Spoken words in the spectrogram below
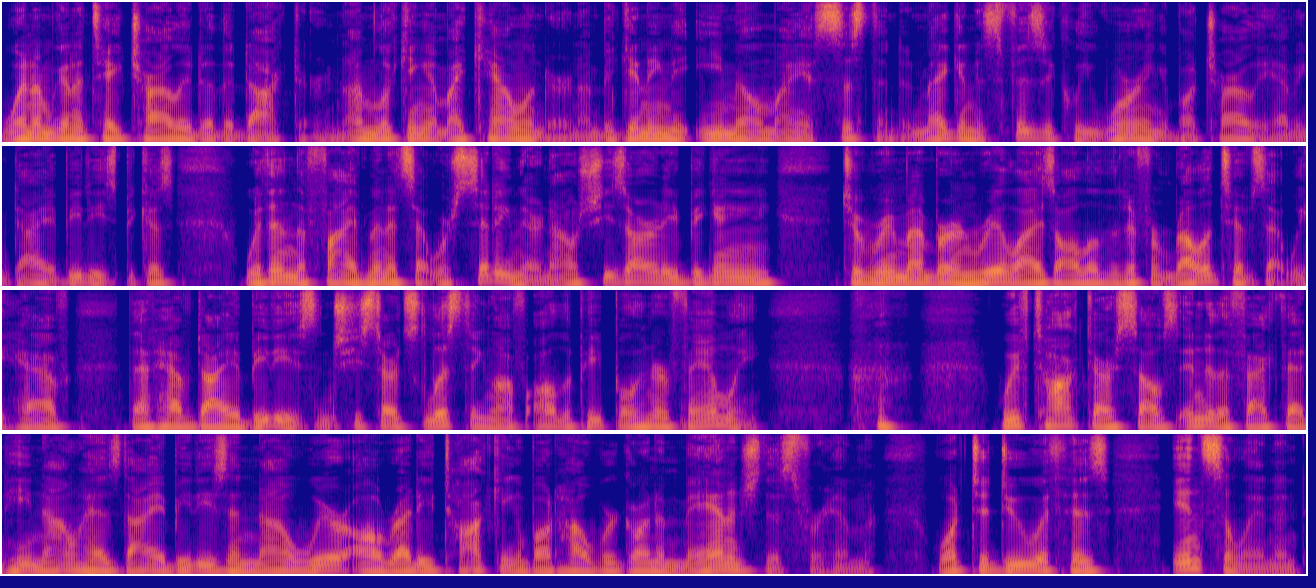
when I'm going to take Charlie to the doctor. And I'm looking at my calendar and I'm beginning to email my assistant. And Megan is physically worrying about Charlie having diabetes because within the five minutes that we're sitting there now, she's already beginning to remember and realize all of the different relatives that we have that have diabetes. And she starts listing off all the people in her family. We've talked ourselves into the fact that he now has diabetes, and now we're already talking about how we're going to manage this for him, what to do with his insulin, and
